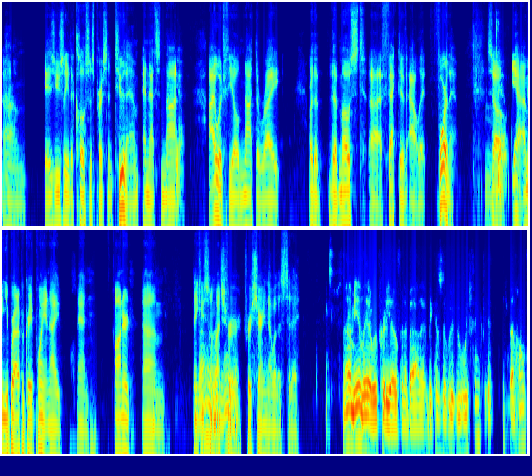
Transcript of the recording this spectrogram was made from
um, is usually the closest person to them, and that's not yeah. I would feel not the right or the the most uh, effective outlet for them. Mm. So yeah, I mean, you brought up a great point, and I man honored. Um, thank no, you so much for for sharing that with us today. Uh, me and Leo, we're pretty open about it because we, we think that, that whole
